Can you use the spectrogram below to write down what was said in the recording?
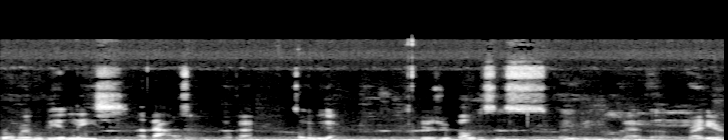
program would be at least a thousand. Okay, so here we go. Here's your bonuses. Let me back up. Right right here.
